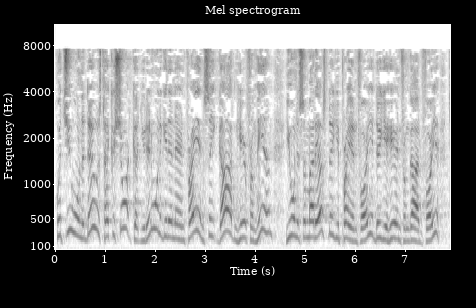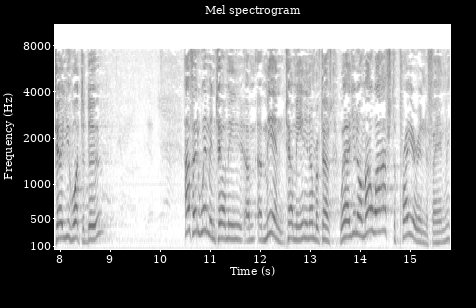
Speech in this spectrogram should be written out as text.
What you want to do is take a shortcut. You didn't want to get in there and pray and seek God and hear from Him. You wanted somebody else to do your praying for you, do your hearing from God for you, tell you what to do. I've had women tell me, um, uh, men tell me any number of times, well, you know, my wife's the prayer in the family.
